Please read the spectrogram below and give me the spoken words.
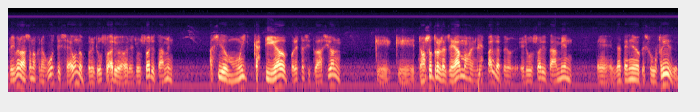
primero hacernos que nos guste y segundo por el usuario, a ver, el usuario también ha sido muy castigado por esta situación que, nosotros la llevamos en la espalda, pero el usuario también eh, ha tenido que sufrir,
